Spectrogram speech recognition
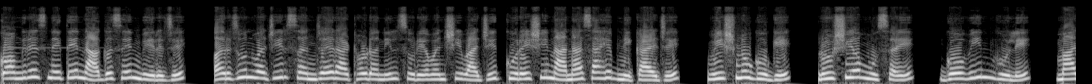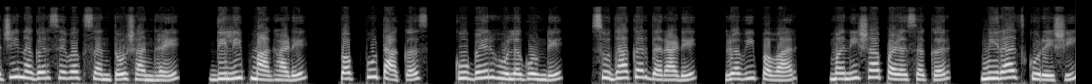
काँग्रेस नेते नागसेन विरजे अर्जुन वजीर संजय राठोड अनिल सूर्यवंशी वाजिद कुरेशी नानासाहेब निकाळजे विष्णू घुगे ऋषिय मुसळे गोविंद घुले माजी नगरसेवक संतोष आंधळे दिलीप माघाडे पप्पू टाकस कुबेर हुलगोंडे सुधाकर दराडे रवी पवार मनीषा पळसकर मिराज कुरेशी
